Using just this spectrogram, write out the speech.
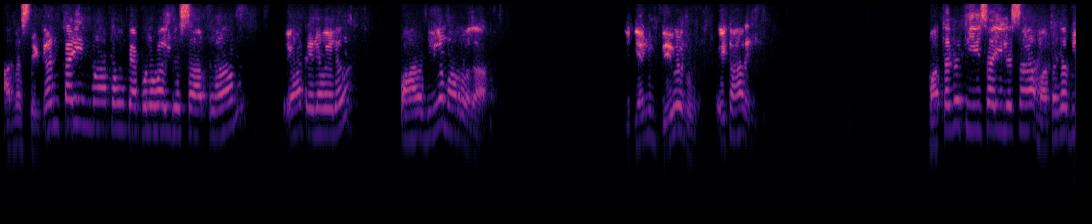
අන්න සෙකන්ඩ් ටයිම් මාපහු පැපොල වෛරස් ආපුවාම එයාට එලවෙලව පහර දීලා මරලා දානවා. ඒ කියන්නේ දෙවරු. ඒක හරි. මතක T සෛල සහ මතක B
